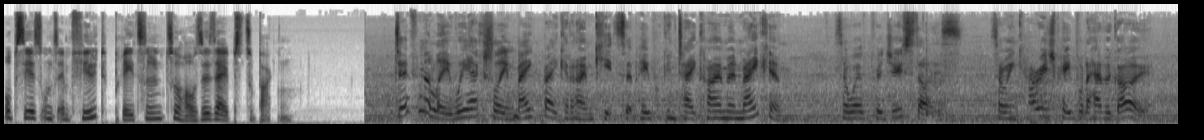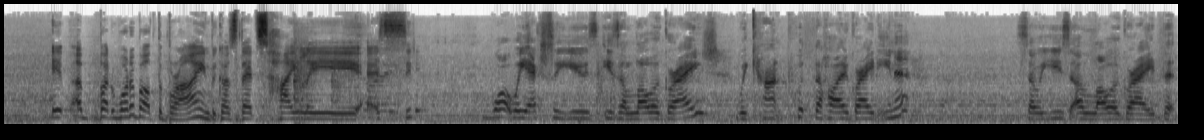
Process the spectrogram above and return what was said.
ob sie es uns empfiehlt, Brezeln zu Hause selbst zu backen. Definitely. We actually make bake at home kits that people can take home and make them. So we've produced those. So we encourage people to have a go. It, uh, but what about the brine? Because that's highly acidic what we actually use is a lower grade. We can't put the higher grade in it. So we use a lower grade that,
